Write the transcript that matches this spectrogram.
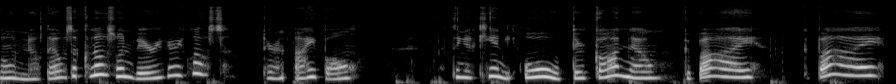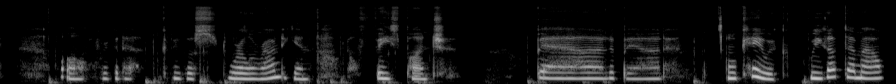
Oh no, that was a close one. Very, very close. They're an eyeball. A thing of candy. Oh, they're gone now. Goodbye. Goodbye. Oh, we're gonna gonna go swirl around again. No face punch. Bad, bad. Okay, we we got them out.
